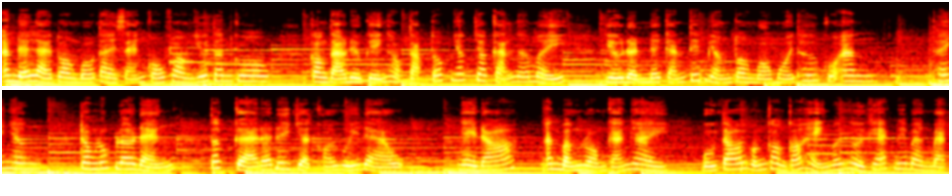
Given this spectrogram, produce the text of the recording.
Anh để lại toàn bộ tài sản cổ phần dưới tên cô còn tạo điều kiện học tập tốt nhất cho Cảnh ở Mỹ Dự định để Cảnh tiếp nhận toàn bộ mọi thứ của anh. Thế nhưng, trong lúc lơ đảng Tất cả đã đi chệch khỏi quỹ đạo. Ngày đó, anh bận rộn cả ngày Buổi tối vẫn còn có hẹn với người khác đi bàn bạc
